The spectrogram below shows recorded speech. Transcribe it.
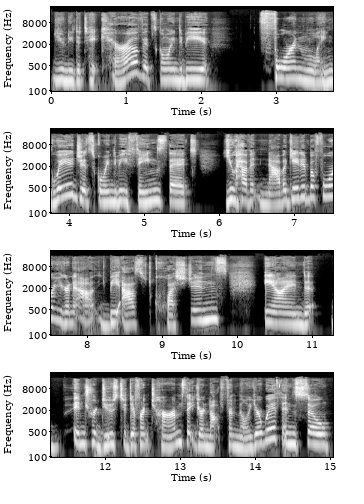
you need to take care of. It's going to be foreign language. It's going to be things that you haven't navigated before. You're going to be asked questions and introduced to different terms that you're not familiar with. And so,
